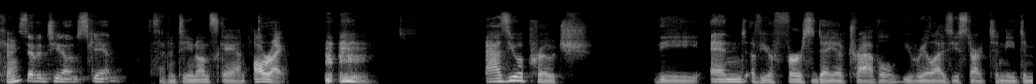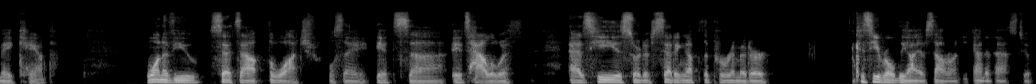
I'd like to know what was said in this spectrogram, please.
Okay. 17 on scan. 17 on scan. All right. As you approach the end of your first day of travel, you realize you start to need to make camp. One of you sets out the watch. We'll say it's uh it's Halloweth, as he is sort of setting up the perimeter because he rolled the Eye of Sauron. He kind of has to.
